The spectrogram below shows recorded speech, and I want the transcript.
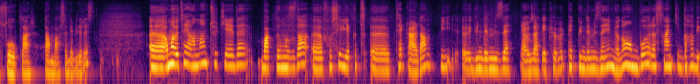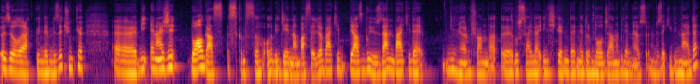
soğuklardan bahsedebiliriz. Ee, ama öte yandan Türkiye'de baktığımızda e, fosil yakıt e, tekrardan bir e, gündemimize yani özellikle kömür pek gündemimizden inmiyordu ama bu ara sanki daha bir özel olarak gündemimizde çünkü e, bir enerji doğalgaz sıkıntısı olabileceğinden bahsediliyor. Belki biraz bu yüzden belki de bilmiyorum şu anda e, Rusya ile ilişkilerinde ne durumda olacağını bilemiyoruz önümüzdeki günlerde.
